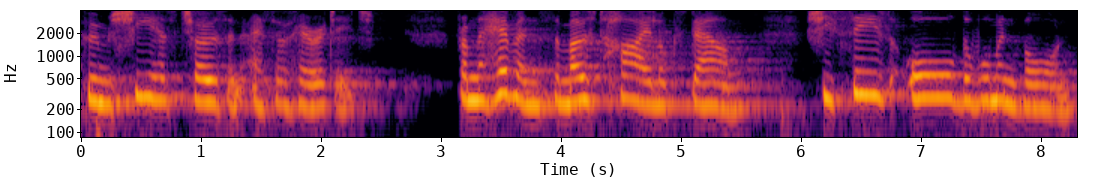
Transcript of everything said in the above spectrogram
whom she has chosen as her heritage. From the heavens, the Most High looks down. She sees all the woman born.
